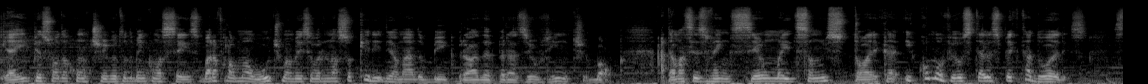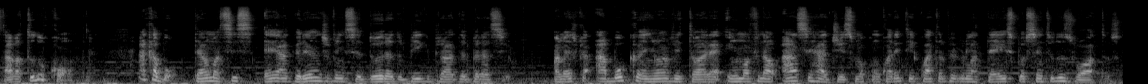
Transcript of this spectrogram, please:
E aí, pessoal da Contigo, tudo bem com vocês? Bora falar uma última vez sobre o nosso querido e amado Big Brother Brasil 20? Bom, a Damasis venceu uma edição histórica e comoveu os telespectadores. Estava tudo contra. Acabou. Thelma Cis é a grande vencedora do Big Brother Brasil. A América abocanhou a vitória em uma final acirradíssima com 44,10% dos votos.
